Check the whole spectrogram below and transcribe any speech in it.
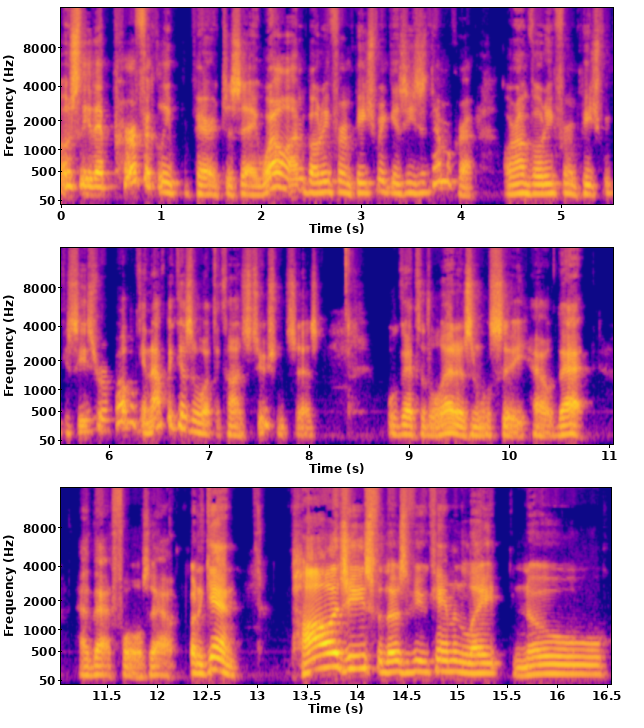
mostly they're perfectly prepared to say, well, I'm voting for impeachment because he's a Democrat, or I'm voting for impeachment because he's a Republican, not because of what the Constitution says. We'll get to the letters and we'll see how that how that falls out. But again, apologies for those of you who came in late. No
